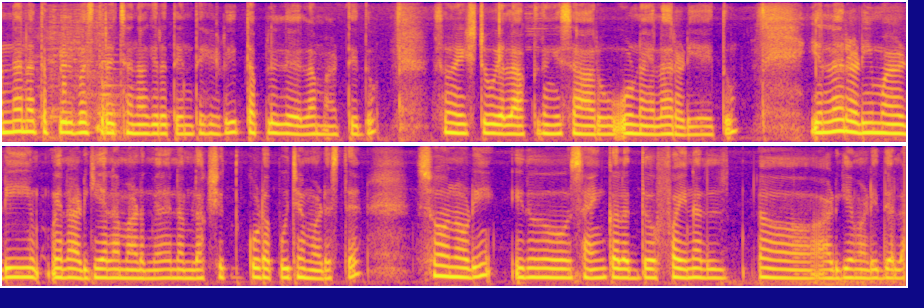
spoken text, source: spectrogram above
ಅನ್ನನ ತಪ್ಪಲಿಲ್ ಬಸ್ತ್ರೆ ಚೆನ್ನಾಗಿರುತ್ತೆ ಅಂತ ಹೇಳಿ ತಪ್ಪಲಿಲ್ಲ ಎಲ್ಲ ಮಾಡ್ತಿದ್ದು. ಸೊ ನೆಕ್ಸ್ಟು ಎಲ್ಲ ಆಗ್ತಿದ್ದಂಗೆ ಸಾರು, ಹೂರ್ಣ ಎಲ್ಲ ರೆಡಿ ಆಯಿತು. ಎಲ್ಲ ರೆಡಿ ಮಾಡಿ ಎಲ್ಲ ಅಡುಗೆ ಎಲ್ಲ ಮಾಡಿದ್ಮೇಲೆ ನಮ್ಮ ಲಕ್ಷಿತ್ ಕೂಡ ಪೂಜೆ ಮಾಡಿಸ್ದೆ. ಸೊ ನೋಡಿ, ಇದು ಸಾಯಂಕಾಲದ್ದು ಫೈನಲ್ ಅಡುಗೆ ಮಾಡಿದ್ದೆಲ್ಲ.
